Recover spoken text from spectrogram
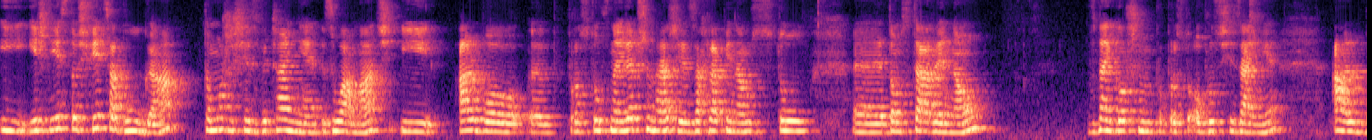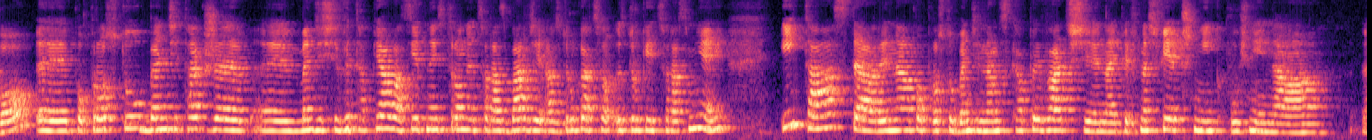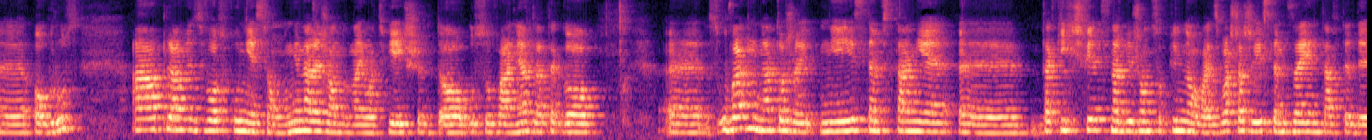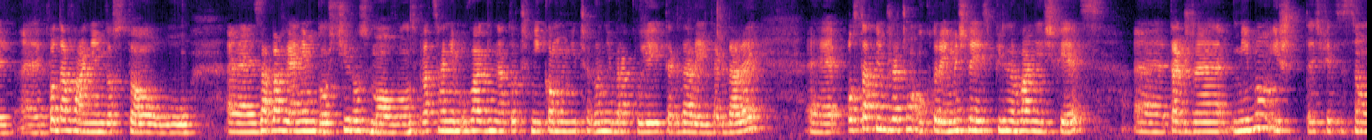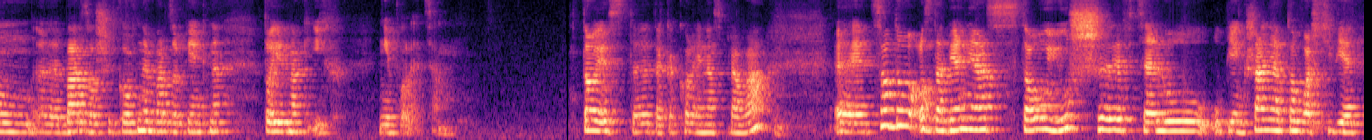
I jeśli jest to świeca długa, to może się zwyczajnie złamać i albo po prostu w najlepszym razie zachlapie nam stół tą staryną, w najgorszym po prostu obrót się zajmie, albo y, po prostu będzie tak, że y, będzie się wytapiała z jednej strony coraz bardziej, a z, druga, co, z drugiej coraz mniej. I ta stearyna po prostu będzie nam skapywać y, najpierw na świecznik, później na obrus, a plamy z wosku nie są, nie należą do najłatwiejszych do usuwania, dlatego z uwagi na to, że nie jestem w stanie e, takich świec na bieżąco pilnować, zwłaszcza, że jestem zajęta wtedy e, podawaniem do stołu, e, zabawianiem gości rozmową, zwracaniem uwagi na to, czy nikomu niczego nie brakuje itd., itd. E, Ostatnią rzeczą, o której myślę, jest pilnowanie świec. E, Także mimo iż te świece są e, bardzo szykowne, bardzo piękne, to jednak ich nie polecam. To jest e, taka kolejna sprawa. E, Co do ozdabiania stołu już e, w celu upiększania, to właściwie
